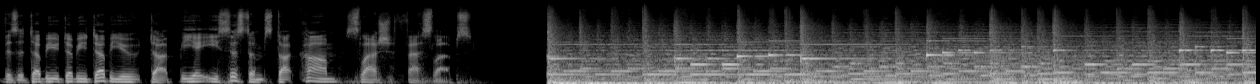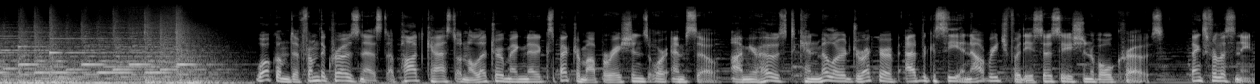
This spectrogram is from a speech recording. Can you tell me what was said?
Visit www.baesystems.com slash fastlabs. Welcome to From the Crow's Nest, a podcast on electromagnetic spectrum operations, or EMSO. I'm your host, Ken Miller, Director of Advocacy and Outreach for the Association of Old Crows. Thanks for listening.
